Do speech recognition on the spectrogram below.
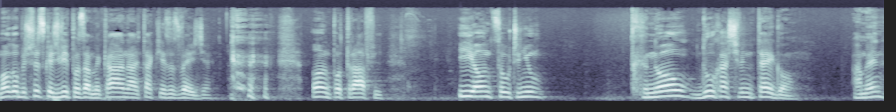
Mogą być wszystkie drzwi pozamykane, ale tak Jezus wejdzie. on potrafi. I On co uczynił? Tchnął Ducha Świętego. Amen?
